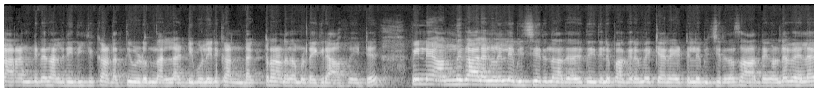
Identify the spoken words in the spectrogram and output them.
കറണ്ടിനെ നല്ല രീതിക്ക് കടത്തി വിടും. നല്ല അടിപൊളി ഒരു കണ്ടക്ടറാണ് നമ്മുടെ ഗ്രാഫൈറ്റ്. പിന്നെ അന്ന് കാലങ്ങളിൽ ലഭിച്ചിരുന്ന അതായത് ഇതിന് പകരം വെക്കാനായിട്ട് ലഭിച്ചിരുന്ന സാധനങ്ങളുടെ വില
